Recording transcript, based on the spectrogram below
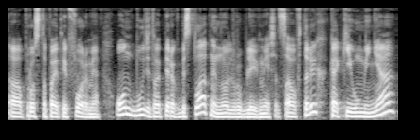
просто по этой форме, он будет, во-первых, бесплатный, 0 рублей в месяц, а во-вторых, как и у меня,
